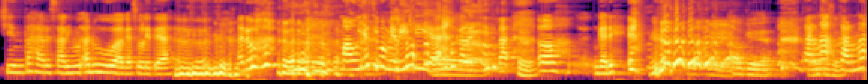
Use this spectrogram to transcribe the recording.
Cinta harus saling aduh agak sulit ya. Eh, aduh. Maunya sih memiliki ya kalau cinta. Eh enggak deh. Oke ya. karena karena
